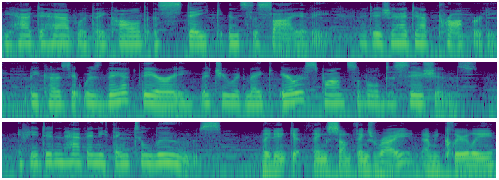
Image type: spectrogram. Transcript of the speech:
you had to have what they called a stake in society. That is, you had to have property because it was their theory that you would make irresponsible decisions if you didn't have anything to lose. They didn't get things, some things right. I mean, clearly,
